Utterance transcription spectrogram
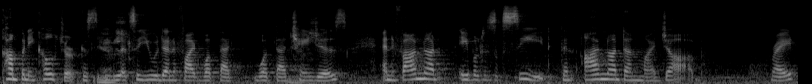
company culture because Yes. let's say you identified what that what that change is and if i'm not able to succeed then i've not done my job right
